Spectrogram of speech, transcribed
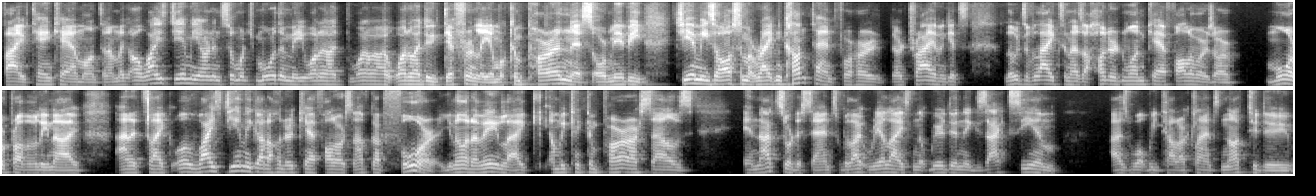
five 10k a month, and I'm like, oh, why is Jaime earning so much more than me? What do I what do I what do I do differently? And we're comparing this, or maybe Jaime's awesome at writing content for her their tribe and gets loads of likes and has 101k followers or more probably now. And it's like, well, why's Jaime got 100k followers and I've got four? You know what I mean? Like, and we can compare ourselves in that sort of sense without realizing that we're doing the exact same as what we tell our clients not to do,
